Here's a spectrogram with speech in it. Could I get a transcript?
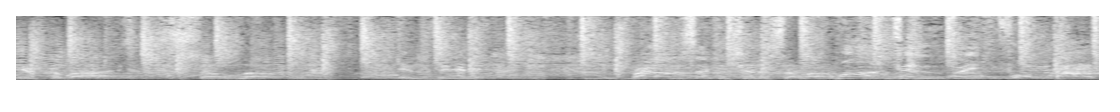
improvise, solo, invent it. on the second tenor solo. One, two, three, four, five.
